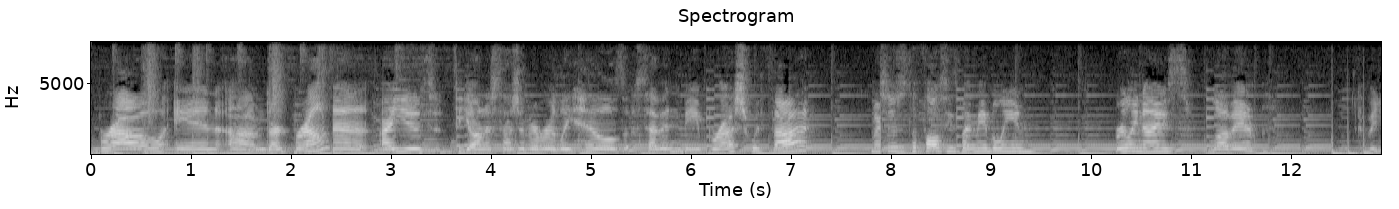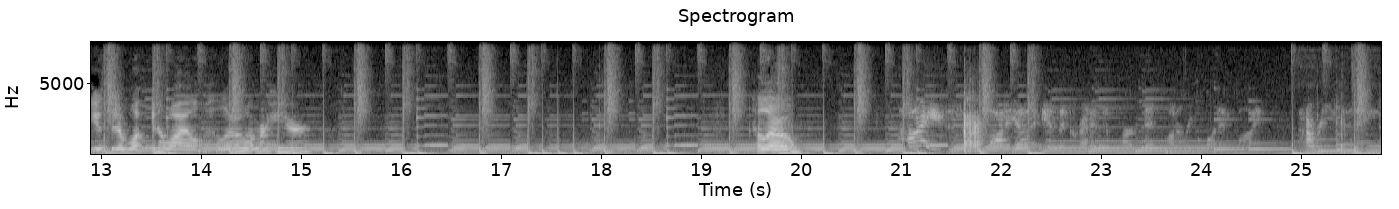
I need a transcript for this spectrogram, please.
Brow in um, dark brown and I used the Anastasia Beverly Hills 7B brush with that. This is the Falsies by Maybelline. Really nice. Love it. Haven't used it in a while. Hello, I'm right here. Hello. Hi, this is Claudia in the credit department on a recorded line. How are you today?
